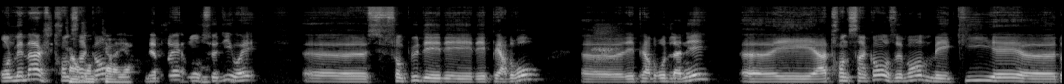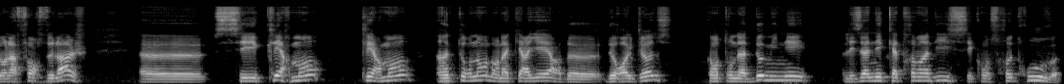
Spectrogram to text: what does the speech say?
ont le même âge, 35 ans. Mais après, on se dit, ouais, euh, ce sont plus des, des, perdreaux, euh, des perdreaux de l'année. Euh, et à 35 ans, on se demande, mais qui est dans la force de l'âge? C'est clairement, clairement un tournant dans la carrière de, Roy Jones. Quand on a dominé les années 90 et qu'on se retrouve,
